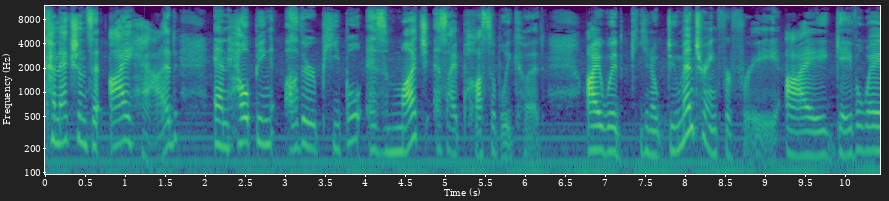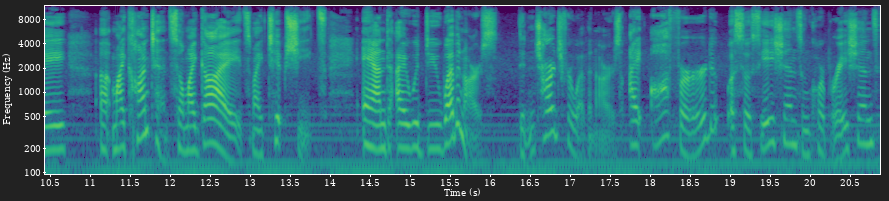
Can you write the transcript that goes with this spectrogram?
connections that I had, and helping other people as much as I possibly could. I would, you know, do mentoring for free. I gave away uh, my content, so my guides, my tip sheets, and I would do webinars didn't charge for webinars. I offered associations and corporations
